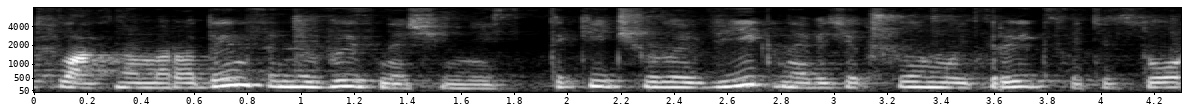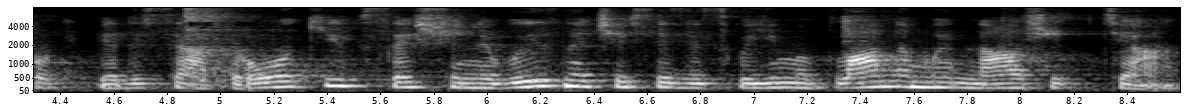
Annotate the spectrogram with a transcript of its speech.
Ред флаг номер один це невизначеність. Такий чоловік, навіть якщо йому і 30, і 40, і 50 років, все ще не визначився зі своїми планами на життя.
